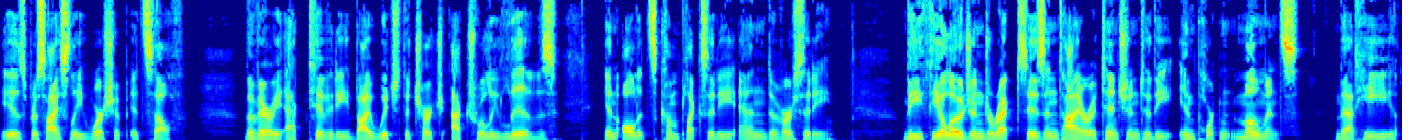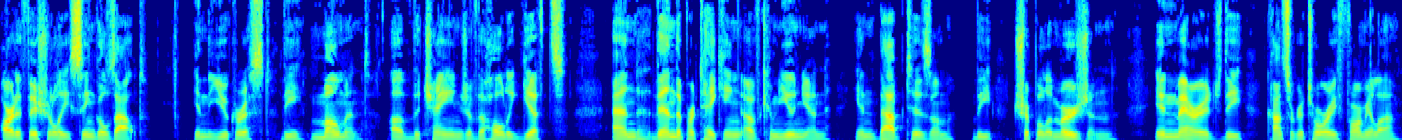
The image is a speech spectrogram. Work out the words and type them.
is precisely worship itself, the very activity by which the Church actually lives in all its complexity and diversity. The theologian directs his entire attention to the important moments that he artificially singles out. In the Eucharist, the moment of the change of the holy gifts, and then the partaking of communion, in baptism, the triple immersion, in marriage, the consecratory formula,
